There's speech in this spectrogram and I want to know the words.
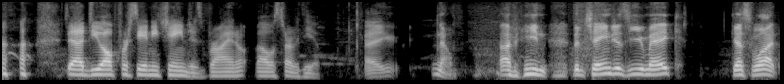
uh, do you all foresee any changes, Brian? I'll start with you. I no, I mean the changes you make. Guess what?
